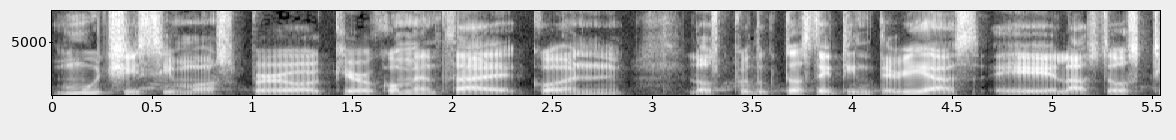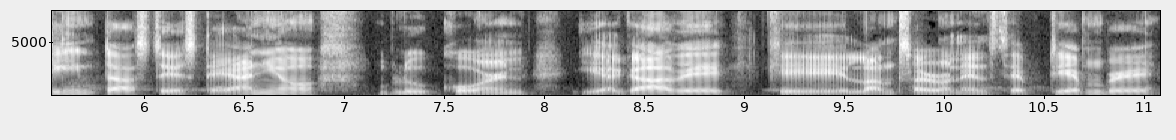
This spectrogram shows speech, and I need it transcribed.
muchísimos, pero quiero comenzar con los productos de tinterías. Eh, las dos tintas de este año, Blue Corn y Agave, que lanzaron en septiembre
